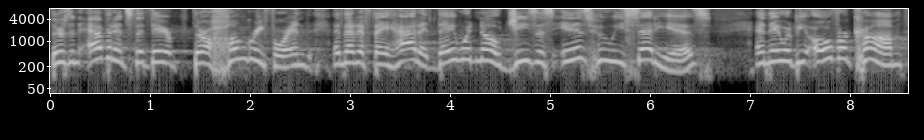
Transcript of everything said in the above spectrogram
There's an evidence that they're, they're hungry for, and, and that if they had it, they would know Jesus is who he said he is, and they would be overcome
